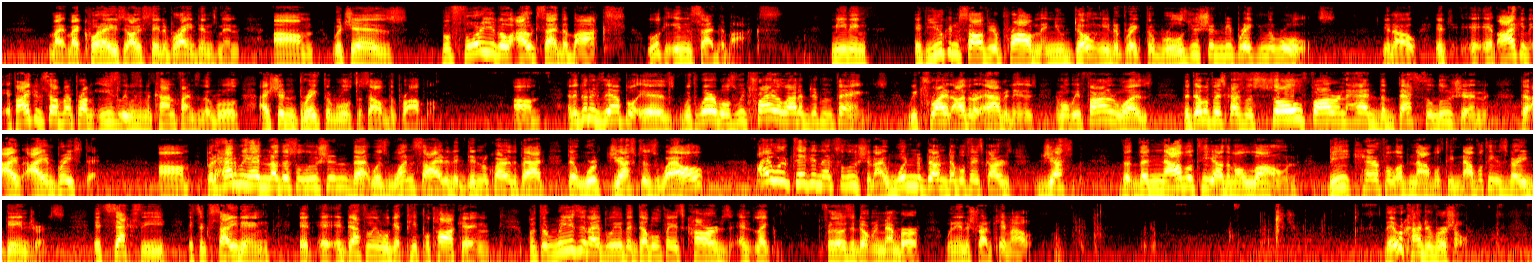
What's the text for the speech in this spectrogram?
my, my quote I used to always say to Brian Tinsman, um, which is, before you go outside the box, look inside the box. Meaning, if you can solve your problem and you don't need to break the rules, you shouldn't be breaking the rules. You know, if, if I can, if I can solve my problem easily within the confines of the rules, I shouldn't break the rules to solve the problem. Um, and a good example is with werewolves, we tried a lot of different things. We tried other avenues, and what we found was the double face cards was so far ahead the best solution that I, I embraced it. Um, but had we had another solution that was one-sided, that didn't require the back, that worked just as well, I would have taken that solution. I wouldn't have done double-face cards just the, the novelty of them alone. Be careful of novelty. Novelty is very dangerous. It's sexy. It's exciting. It, it, it definitely will get people talking. But the reason I believe that double-face cards, and like, for those that don't remember, when Innistrad came out, they were controversial.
